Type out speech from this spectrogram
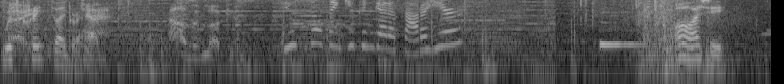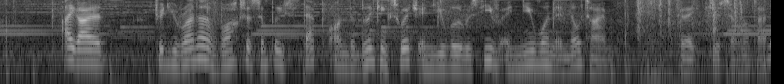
Which crate do I grab? How's it looking? Do you still think you can get us out of here? Oh, I see. I got it. Should you run out of boxes, simply step on the blinking switch and you will receive a new one in no time. Can I do several times?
